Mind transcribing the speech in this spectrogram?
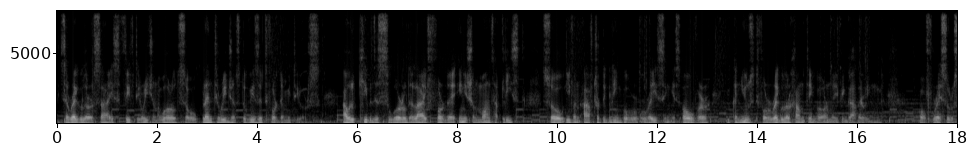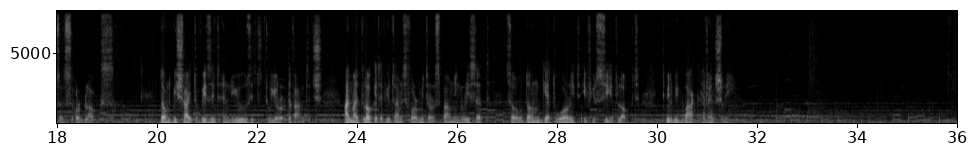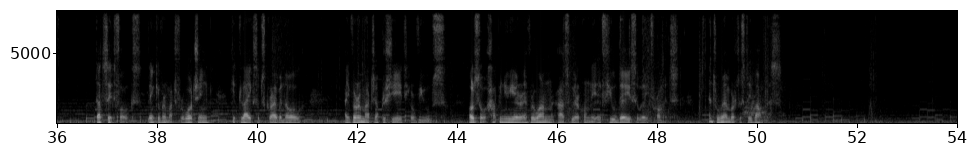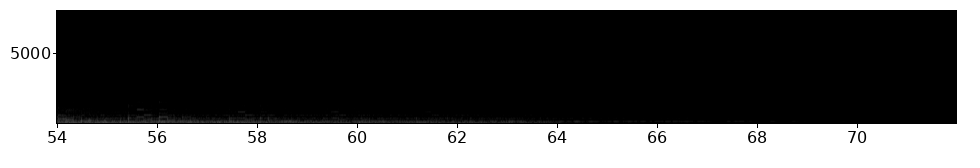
It's a regular size 50 region world so plenty regions to visit for the meteors. I will keep this world alive for the initial month at least so even after the Gleambow racing is over, you can use it for regular hunting or maybe gathering of resources or blocks. Don't be shy to visit and use it to your advantage. I might lock it a few times for meteor spawning reset, so don't get worried if you see it locked. It will be back eventually. That's it folks, thank you very much for watching hit like, subscribe and all. I very much appreciate your views. Also, Happy New Year everyone, as we are only a few days away from it. And remember to stay boundless.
